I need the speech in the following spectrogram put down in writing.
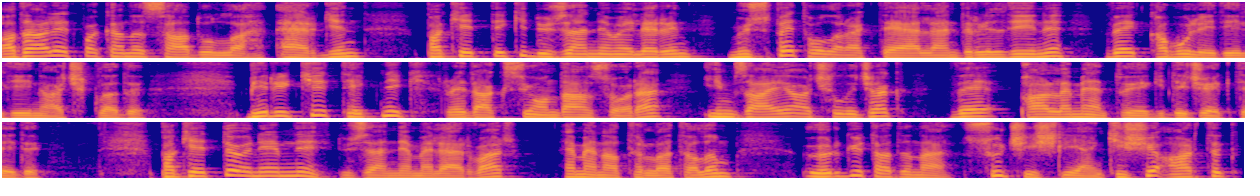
Adalet Bakanı Sadullah Ergin paketteki düzenlemelerin müspet olarak değerlendirildiğini ve kabul edildiğini açıkladı. Bir iki teknik redaksiyondan sonra imzaya açılacak ve parlamentoya gidecek dedi. Pakette önemli düzenlemeler var. Hemen hatırlatalım. Örgüt adına suç işleyen kişi artık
